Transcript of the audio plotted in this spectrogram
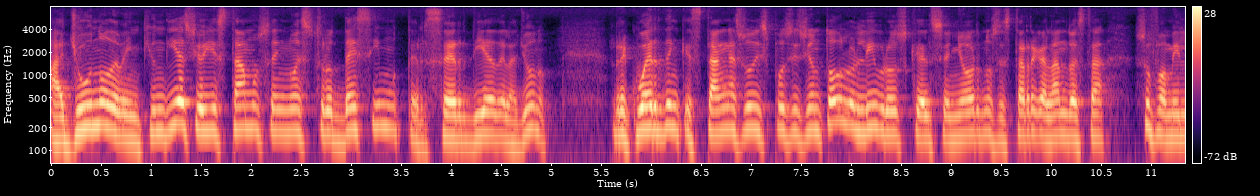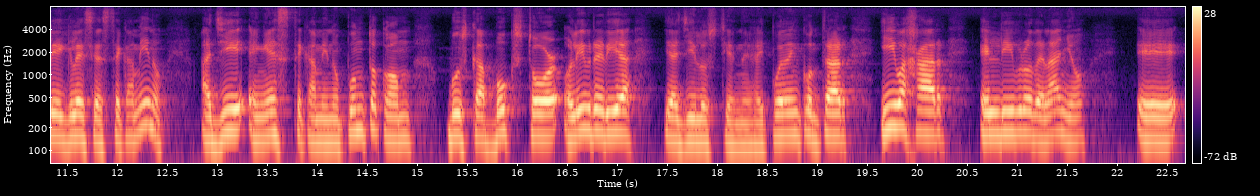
ayuno de 21 días y hoy estamos en nuestro décimo tercer día del ayuno. Recuerden que están a su disposición todos los libros que el Señor nos está regalando hasta su familia iglesia, este camino. Allí en estecamino.com busca bookstore o librería y allí los tiene. Ahí puede encontrar y bajar el libro del año. Eh,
